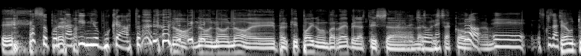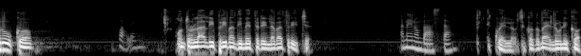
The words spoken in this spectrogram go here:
Eh, Posso portarti il mio bucato? No, no, no, no, eh, perché poi non varrebbe la stessa, la stessa cosa. Però, eh, scusate. C'è un trucco controllarli prima di mettere in lavatrice. A me non basta. E quello, secondo me, è l'unico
